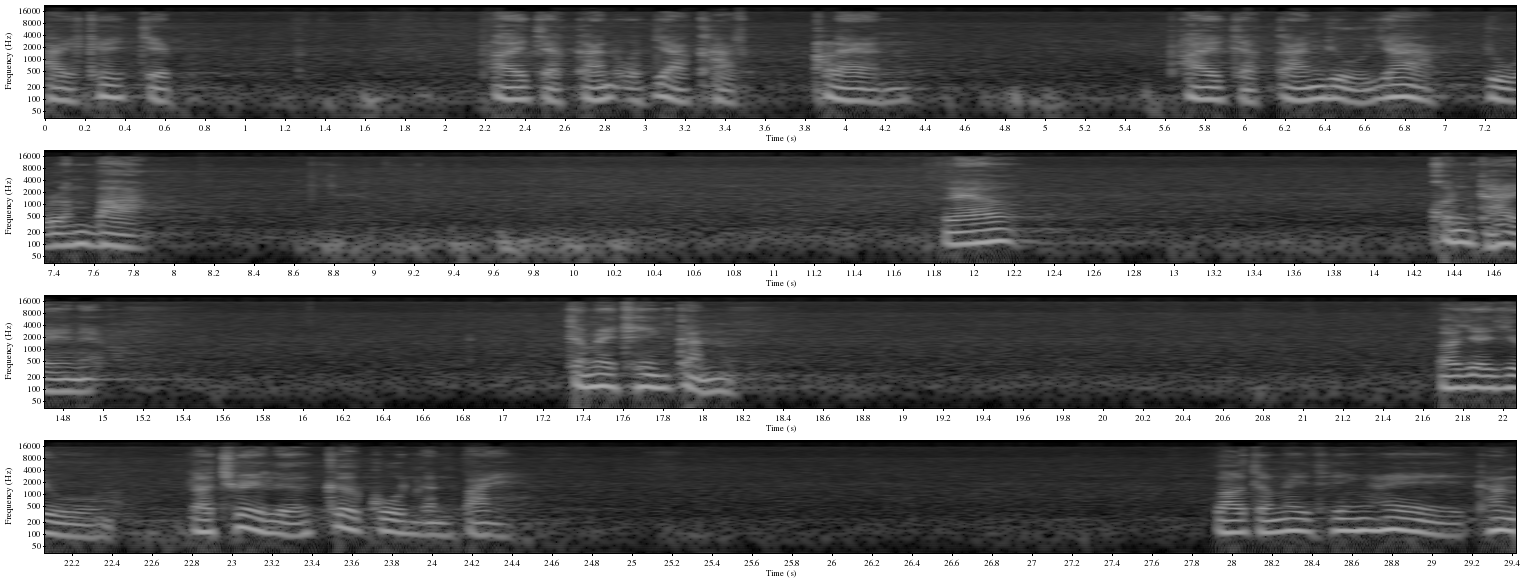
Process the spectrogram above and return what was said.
ภัยแค่เจ็บภัยจากการอดอยากขาดแคลนภัยจากการอยู่ยากอยู่ลำบาก แล้วคนไทยเนี่ย จะไม่ทิ้งกัน เราจะอยู่เราช่วยเหลือเกื้อกูลกันไป เราจะไม่ทิ้งให้ท่าน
